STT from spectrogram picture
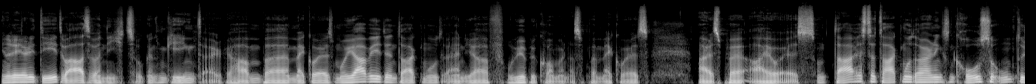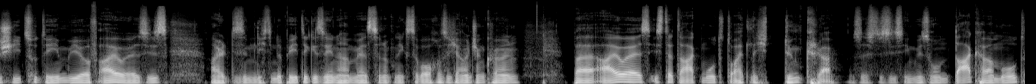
In Realität war es aber nicht so, ganz im Gegenteil. Wir haben bei macOS Mojave den Dark Mode ein Jahr früher bekommen, also bei macOS als bei iOS. Und da ist der Dark Mode allerdings ein großer Unterschied zu dem, wie er auf iOS ist. Alle, die es nicht in der Beta gesehen haben, werden es dann ab nächster Woche sich anschauen können. Bei iOS ist der Dark Mode deutlich dünkler. Das heißt, es ist irgendwie so ein Darker Mode.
